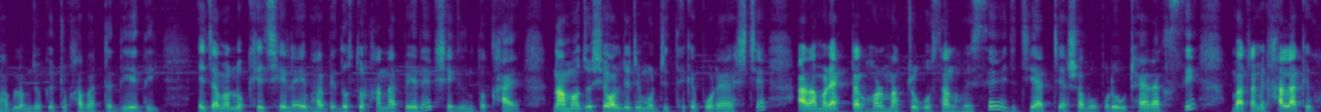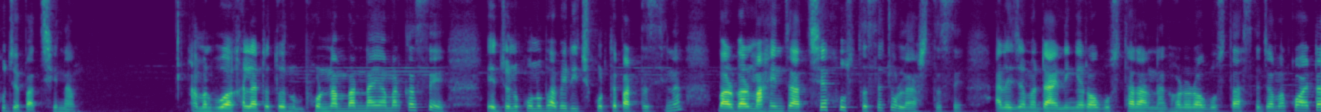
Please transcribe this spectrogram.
ভাবলাম যে ওকে একটু খাবারটা দিয়ে দিই। এই যে আমার লক্ষ্মীর ছেলে, এভাবে দোস্তরখানা পেরে সে কিন্তু খায়। নামাজও সে অলরেডি মসজিদ থেকে পড়ে আসছে। আর আমার একটা ঘর মাত্র গোসান হয়েছে, এই যে চেয়ার টিয়ার সব উপরে উঠায় রাখছি বাট আমি খালাকে খুঁজে পাচ্ছি না। আমার বুয়া খালাটা তো ফোন নাম্বার নাই আমার কাছে, এর জন্য কোনোভাবে রিচ করতে পারতেছি না। বারবার মাহিন যাচ্ছে, খুঁজতেছে, চলে আসতেছে। আর এই যে আমার ডাইনিংয়ের অবস্থা, রান্নাঘরের অবস্থা, আজকে যে আমার কয়টা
